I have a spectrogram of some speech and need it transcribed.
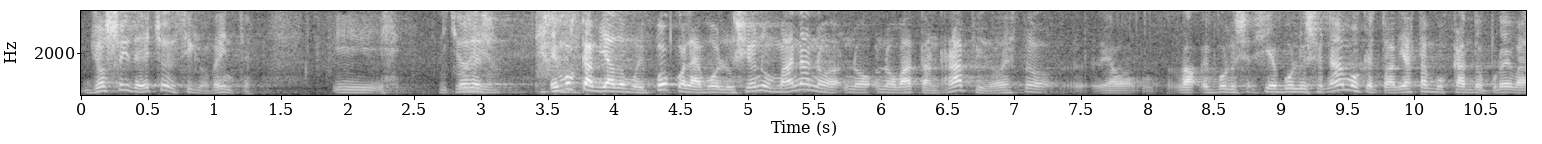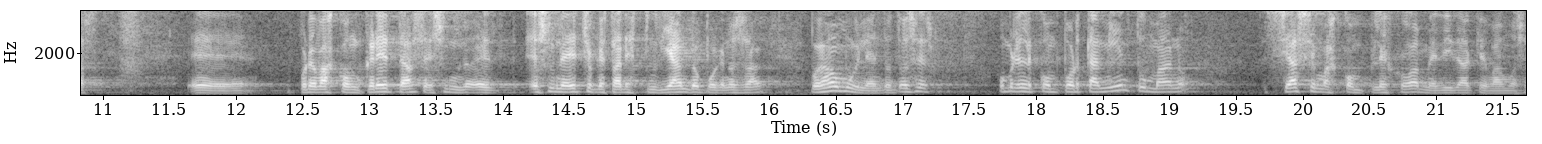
Yo soy de hecho del siglo XX. Y, entonces, hemos cambiado muy poco, la evolución humana no, no, va tan rápido. Esto, si evolucionamos, que todavía están buscando pruebas, eh, pruebas concretas, es un, es un hecho que están estudiando porque no saben, pues vamos muy lento. Entonces, hombre, el comportamiento humano se hace más complejo a medida que vamos,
